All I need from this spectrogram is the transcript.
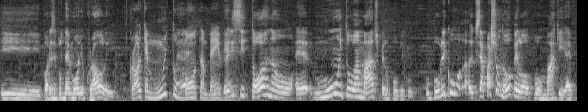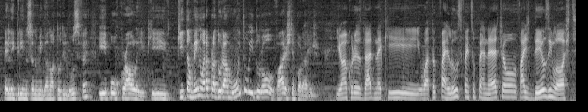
e, por exemplo, o demônio Crowley, Crowley, que é muito é, bom também, velho. Eles se tornam é, muito amados pelo público. O público uh, se apaixonou pelo, por Mark é, Pellegrino, se eu não me engano, o ator de Lucifer, e por Crowley, que, que também não era para durar muito e durou várias temporadas. E é uma curiosidade, né, que o ator que faz Lucifer em Supernatural faz Deus em Lost.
